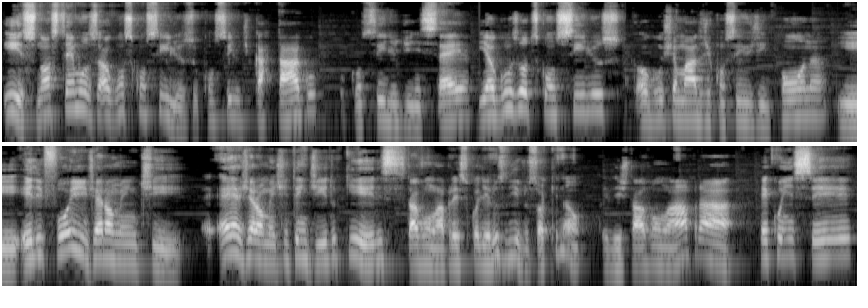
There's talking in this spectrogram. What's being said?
Isso, nós temos alguns concílios, o concílio de Cartago, o concílio de Nicéia e alguns outros concílios, alguns chamados de concílio de Hipona, e ele foi geralmente é geralmente entendido que eles estavam lá para escolher os livros, só que não. Eles estavam lá para reconhecer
